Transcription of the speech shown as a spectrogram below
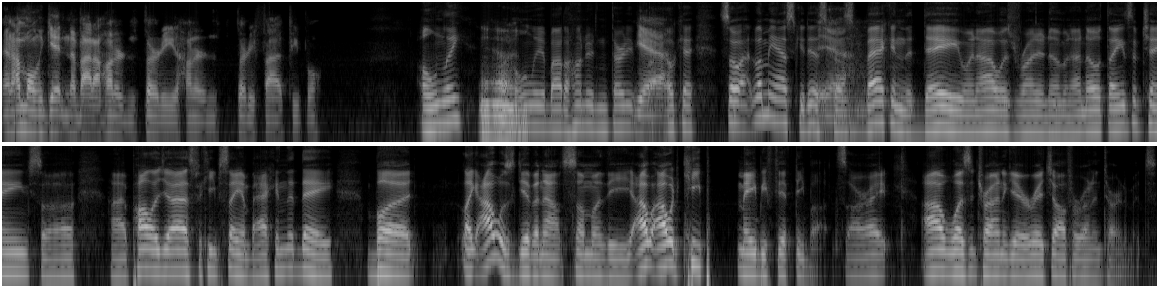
and I'm only getting about 130 to 135 people. Only, Yeah. only about 130. Yeah. Okay. So uh, let me ask you this, because Yeah. back in the day when I was running them, and I know things have changed, so uh, I apologize for keep saying back in the day, but like I was giving out some of the, I, I would keep maybe 50 bucks. All right. I wasn't trying to get rich off of running tournaments,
